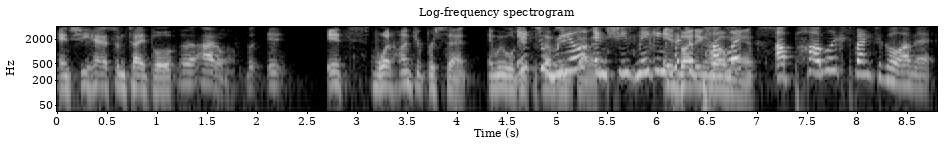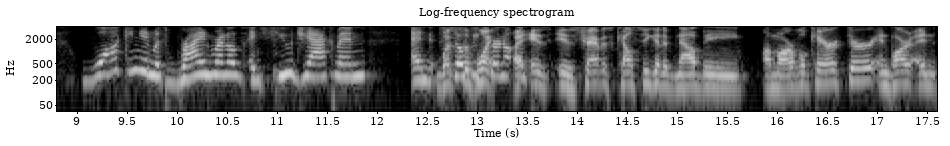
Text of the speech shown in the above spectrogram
and she has some type of uh, I don't know, but it it's 100% and we will get It's to some real, and she's making A such a public romance. a public spectacle of it. Walking in with Ryan Reynolds and Hugh Jackman and What's Sophie the point? Turner. Uh, and- is is Travis Kelce going to now be a Marvel character and part and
